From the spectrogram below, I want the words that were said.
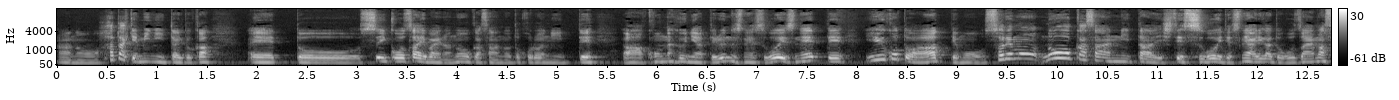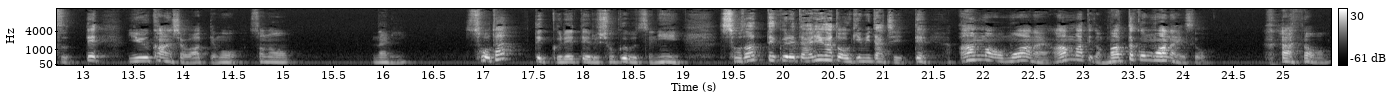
あの畑見に行ったりとかえー、っと水耕栽培の農家さんのところに行ってああこんな風にやってるんですねすごいですねっていうことはあってもそれも農家さんに対してすごいですねありがとうございますっていう感謝はあってもその何？育ってくれてる植物に育ってくれてありがとう君たちってあんま思わない。あんまっていうか全く思わないですよ。あの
